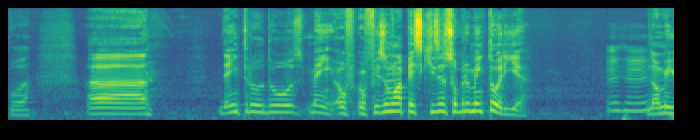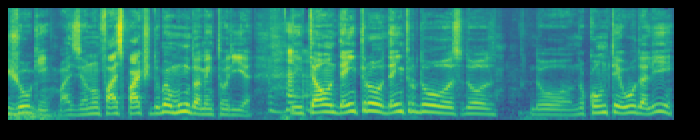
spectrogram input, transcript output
boa. Uh, dentro dos. Bem, eu, eu fiz uma pesquisa sobre mentoria. Uhum. Não me julguem, mas eu não faz parte do meu mundo a mentoria. Então, dentro, dentro dos, do, do, do conteúdo ali,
